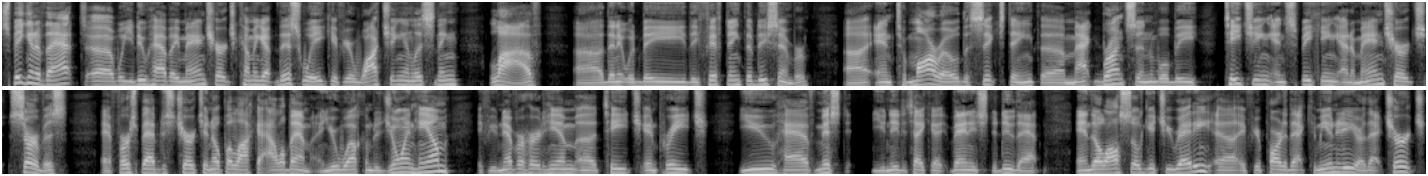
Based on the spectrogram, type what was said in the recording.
Speaking of that, uh, we do have a man church coming up this week. If you're watching and listening live, uh, then it would be the 15th of December. Uh, and tomorrow, the 16th, uh, Mac Brunson will be teaching and speaking at a man church service at First Baptist Church in Opelika, Alabama. And you're welcome to join him. If you've never heard him uh, teach and preach, you have missed it. You need to take advantage to do that. And they'll also get you ready uh, if you're part of that community or that church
